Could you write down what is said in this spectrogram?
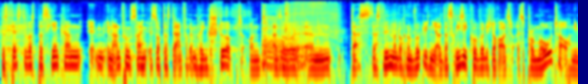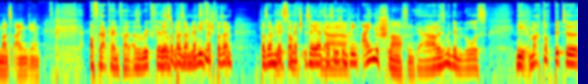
Das Beste, was passieren kann, in Anführungszeichen, ist doch, dass der einfach im Ring stirbt und also, ähm, das, das will man doch nun wirklich nicht, also das Risiko würde ich doch als, als Promoter auch niemals eingehen. Auf gar keinen Fall. Also Ric Flair Der ist doch bei seinem letzten Match, bei seinem, bei seinem Der letzten doch- Match ist er ja, ja. tatsächlich im Ring eingeschlafen. Ja, was ist mit dem los? Nee, mach doch bitte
